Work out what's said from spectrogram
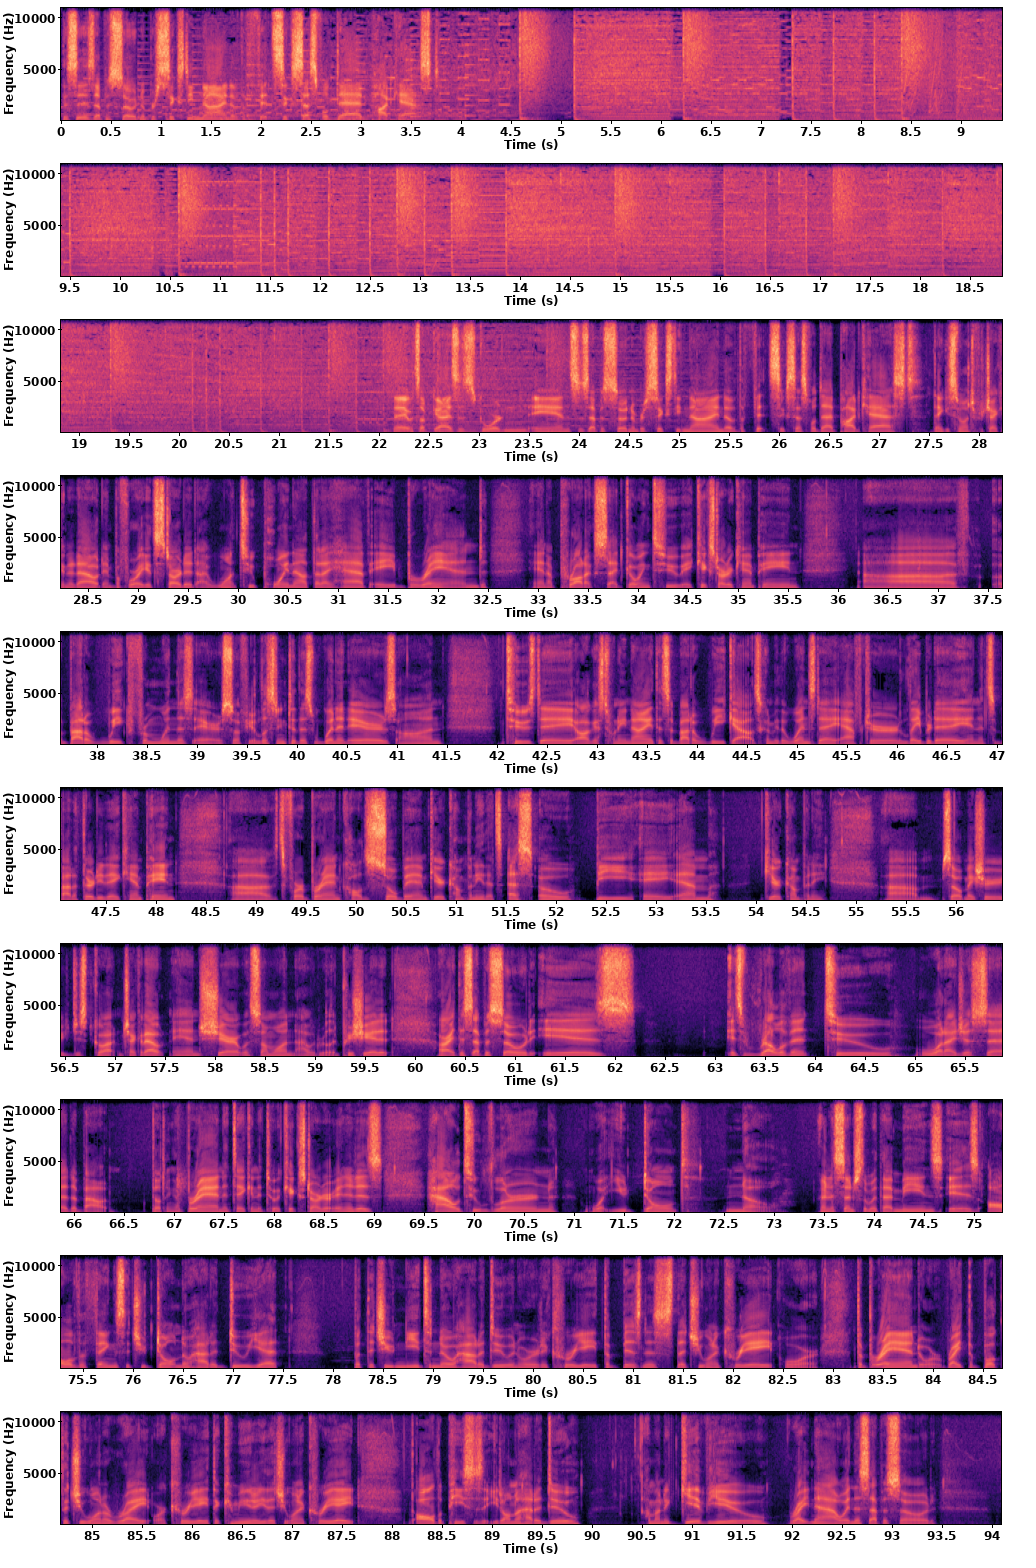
This is episode number 69 of the Fit Successful Dad podcast. Hey, what's up, guys? This is Gordon, and this is episode number 69 of the Fit Successful Dad podcast. Thank you so much for checking it out. And before I get started, I want to point out that I have a brand and a product set going to a Kickstarter campaign uh, about a week from when this airs. So if you're listening to this when it airs on Tuesday, August 29th. It's about a week out. It's going to be the Wednesday after Labor Day, and it's about a 30 day campaign. Uh, it's for a brand called Sobam Gear Company. That's S O B A M Gear Company. Um, so make sure you just go out and check it out and share it with someone. I would really appreciate it. All right, this episode is it's relevant to what I just said about building a brand and taking it to a Kickstarter, and it is how to learn what you don't know. And essentially, what that means is all of the things that you don't know how to do yet, but that you need to know how to do in order to create the business that you want to create, or the brand, or write the book that you want to write, or create the community that you want to create. All the pieces that you don't know how to do, I'm going to give you right now in this episode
